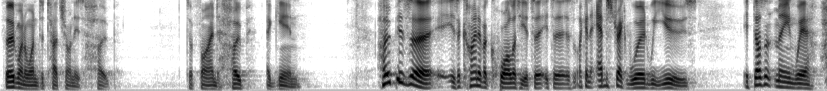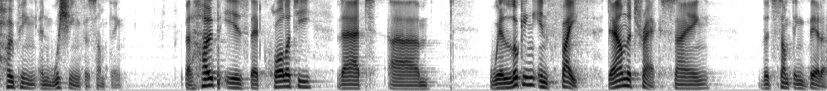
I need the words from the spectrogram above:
Third one I wanted to touch on is hope to find hope again. Hope is a, is a kind of a quality, it's, a, it's, a, it's like an abstract word we use. It doesn't mean we're hoping and wishing for something. But hope is that quality that um, we're looking in faith down the track saying that something better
